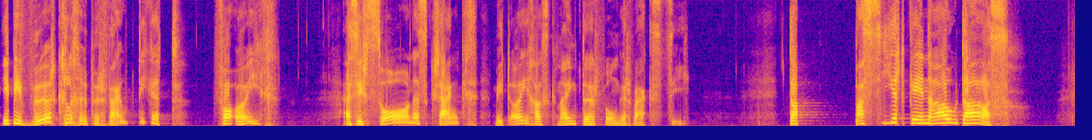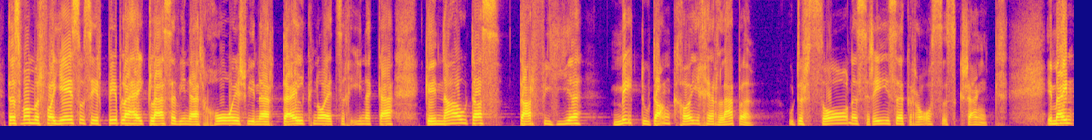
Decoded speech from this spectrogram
Ich bin wirklich überwältigt von euch. Es ist so ein Geschenk, mit euch als Gemeindörfer unterwegs zu sein. Da passiert genau das. Das, was wir von Jesus in der Bibel haben gelesen wie er gekommen ist, wie er teilgenommen hat, sich hineingegeben, genau das darf ich hier mit und dank euch erleben. Und das ist so ein riesengroßes Geschenk. Ich meine,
